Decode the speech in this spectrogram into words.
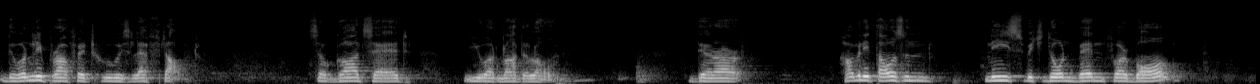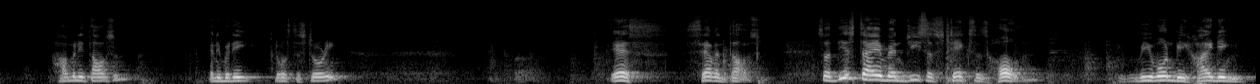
the only prophet who is left out. So God said, You are not alone. There are how many thousand knees which don't bend for Baal? How many thousand? Anybody knows the story? Yes, 7,000. So this time when Jesus takes us home, we won't be hiding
